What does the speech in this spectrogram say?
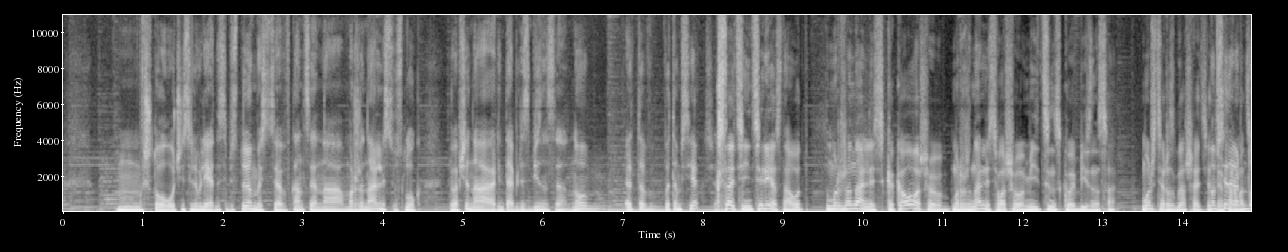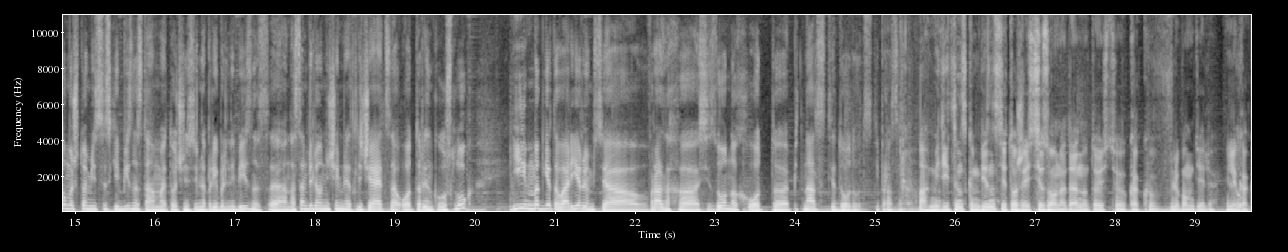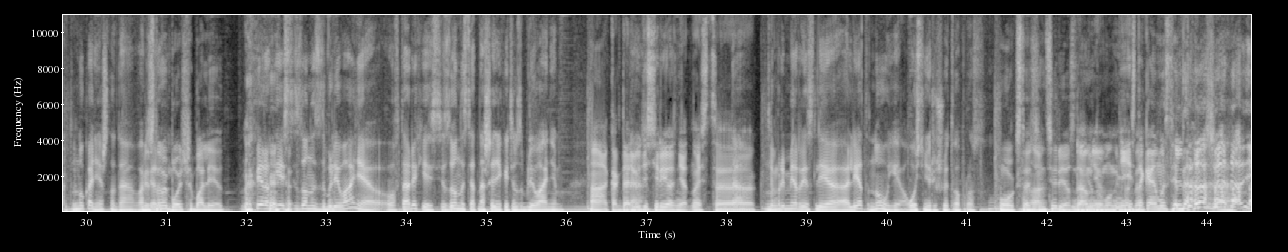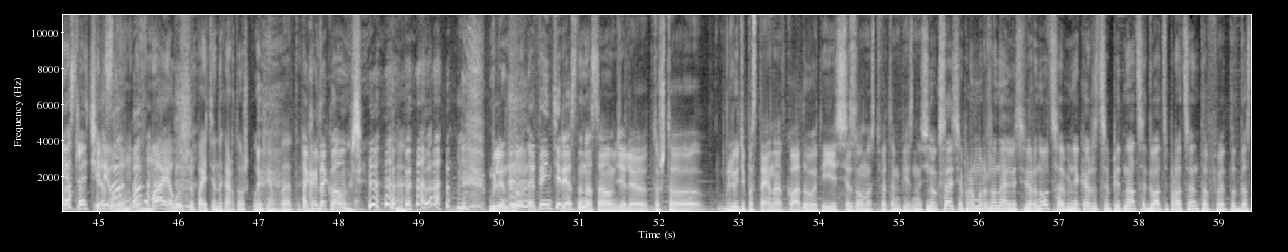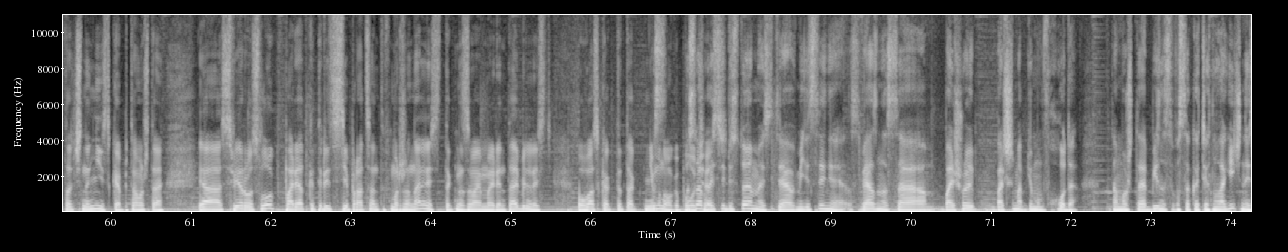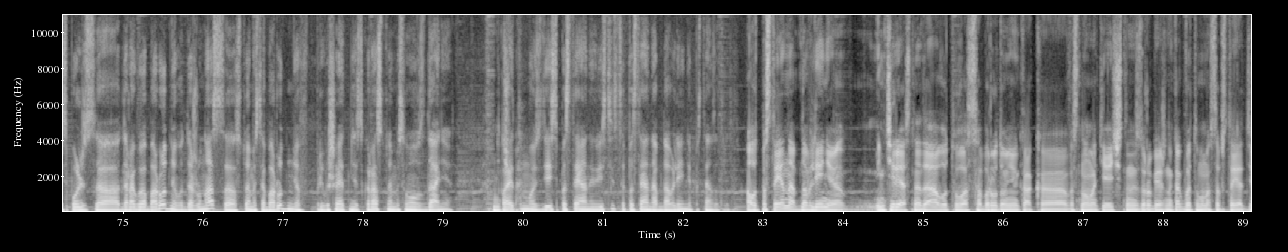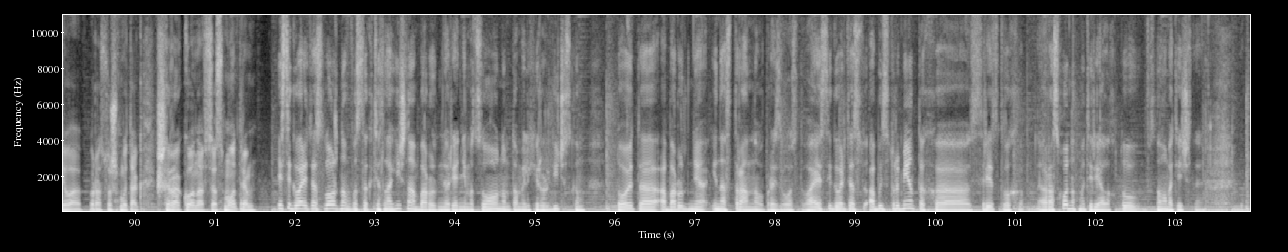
что очень сильно влияет на себестоимость, э, в конце на маржинальность услуг и вообще на рентабельность бизнеса. Но это в этом все. сейчас. Кстати, интересно, а вот маржинальность, какова ваша маржинальность вашего медицинского бизнеса? Можете разглашать Ну, эту все, наверное, информацию? думают, что медицинский бизнес там это очень сильно прибыльный бизнес. Э, На самом деле он ничем не отличается от рынка услуг. И мы где-то варьируемся в разных э, сезонах от э, 15 до 20 процентов. А в медицинском бизнесе тоже есть сезоны, да? Ну, то есть, э, как в любом деле. Или ну, как это? Ну, конечно, да. Весной больше болеют. во-первых, есть сезонность заболевания, во-вторых, есть сезонность отношения к этим заболеваниям. А, когда Да. люди серьезнее относятся Да. э, к тем... Например, если лето, ну, я осенью решу этот вопрос. О, кстати, А, интересно. Да, не мне, думал у меня есть такая мысль тоже, если Или честно. в, в мае лучше пойти на картошку, чем куда-то. А когда к вам уже? Блин, ну это интересно на самом деле, то, что люди постоянно откладывают, и есть сезонность в этом бизнесе. Ну, кстати, про маржинальность вернуться. Мне кажется, 15-20% это достаточно низкое, потому что э, сфера услуг порядка 30% маржинальность, так называемая рентабельность, у вас как-то так немного Высокая получается. себестоимость э, в медицине связана с э, большой, большим объемом входа, потому что бизнес высокотехнологичный, используется дорогое оборудование. Вот даже у нас э, стоимость оборудования превышает в несколько раз стоимость самого здания. Ничего. Поэтому здесь постоянные инвестиции, постоянное обновление, постоянно затраты. А вот постоянное обновление, интересно, да? Вот у вас оборудование как э, в основном отечественное, зарубежное. Как в этом у нас обстоят дела, раз уж мы так широко на все смотрим? Если говорить о сложном высокотехнологичном оборудовании, реанимационном там, или хирургическом, то это оборудование иностранного производства. А если говорить о об инструментах, э, средствах, расходных материалах, то в основном отечественные.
